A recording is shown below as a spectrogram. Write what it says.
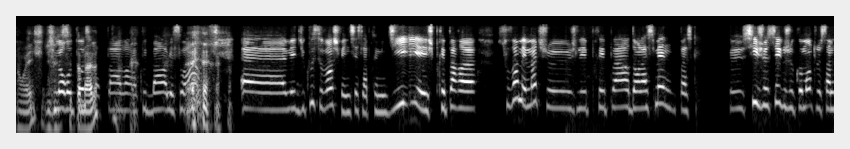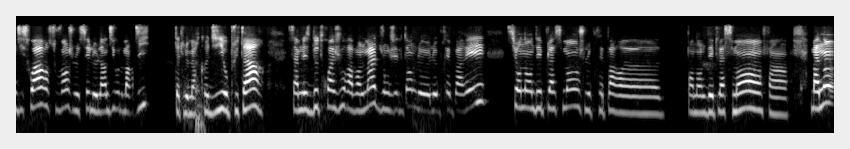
Ouais, je me repose pour pas avoir un coup de barre le soir. euh, mais du coup, souvent, je fais une sieste l'après-midi et je prépare. Euh, souvent, mes matchs, je, les prépare dans la semaine parce que si je sais que je commente le samedi soir, souvent je le sais le lundi ou le mardi, peut-être le mercredi au plus tard. Ça me laisse 2-3 jours avant le match, donc j'ai le temps de le, préparer. Si on est en déplacement, je le prépare euh, pendant le déplacement. Enfin, maintenant,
